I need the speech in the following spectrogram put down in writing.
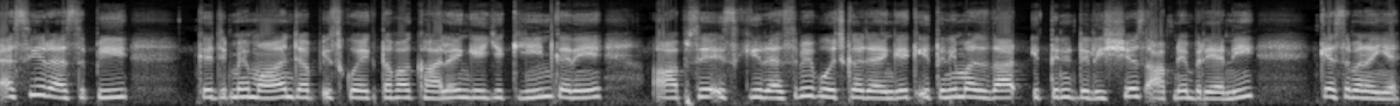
ऐसी रेसिपी कि जब मेहमान जब इसको एक दफ़ा खा लेंगे, यकीन करें, आपसे इसकी रेसिपी पूछ कर जाएँगे कि इतनी मज़ेदार, इतनी डिलीशियस आपने बिरयानी कैसे बनाई है।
